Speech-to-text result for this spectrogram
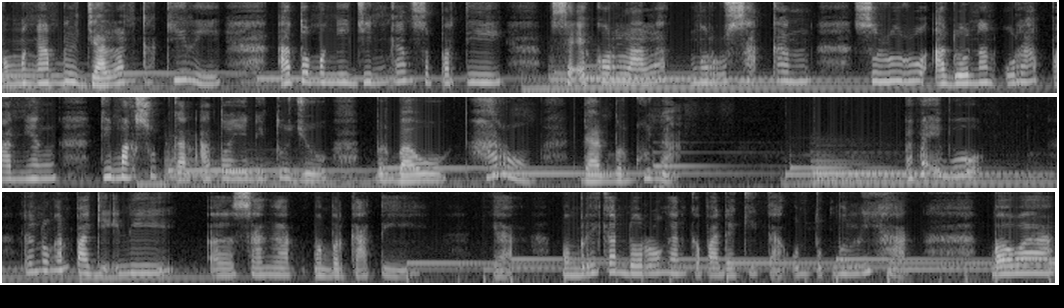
mengambil jalan ke kiri atau mengizinkan seperti seekor lalat merusakkan seluruh adonan urapan yang dimaksudkan atau yang dituju berbau harum dan berguna. Bapak Ibu, renungan pagi ini uh, sangat memberkati ya, memberikan dorongan kepada kita untuk melihat bahwa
